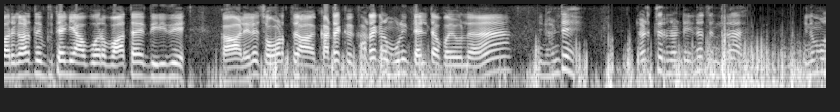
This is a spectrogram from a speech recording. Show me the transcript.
வருங்காலத்தில் இப்படி தாண்டி ஆக போகிற பார்த்தா தெரியுது. காலையில் சோளத்தை கடக்க கடக்கணும் முனி தள்ளிட்டா பயவில் நண்டு நடுத்துரு நண்டு என்ன தின்ற என்னமோ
